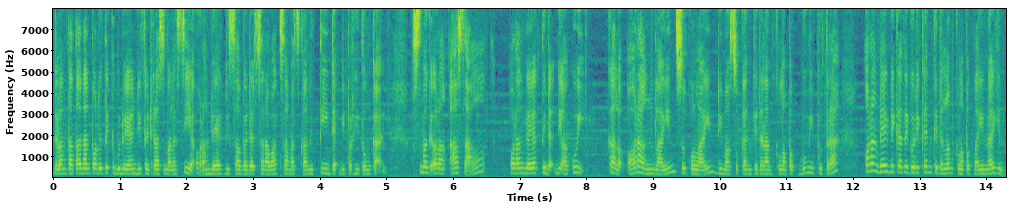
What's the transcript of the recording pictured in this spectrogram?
Dalam tatanan politik kebudayaan di Federasi Malaysia, orang Dayak di Sabah dan Sarawak sama sekali tidak diperhitungkan. Sebagai orang asal, orang Dayak tidak diakui. Kalau orang lain, suku lain dimasukkan ke dalam kelompok bumi putra, orang Dayak dikategorikan ke dalam kelompok lain-lain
